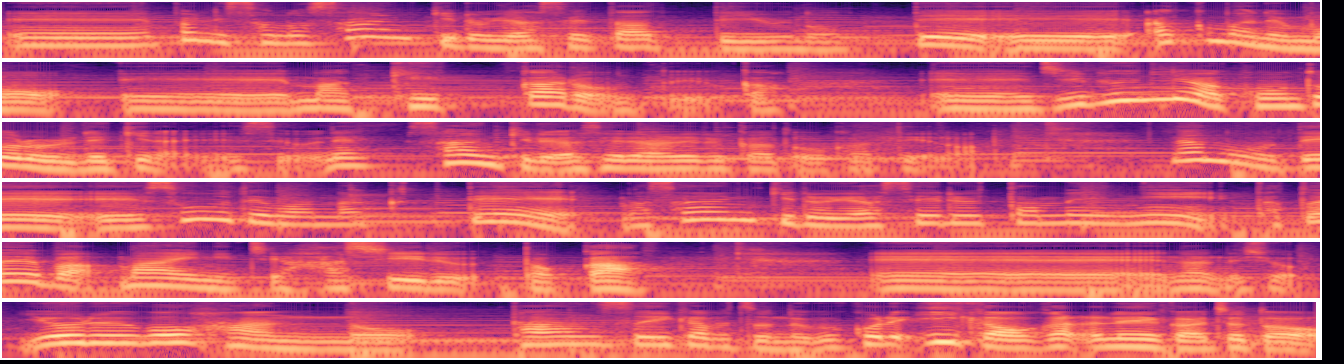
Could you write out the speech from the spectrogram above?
えー、やっぱりその3キロ痩せたっていうのって、えー、あくまでも、えーまあ、結果論というか、えー、自分ではコントロールできないですよね。3キロ痩せられるかどうかっていうのは。なので、えー、そうではなくて、まあ、3キロ痩せるために例えば毎日走るとか、えー、でしょう。夜ご飯の炭水化物のこれいいか分からないかはちょっと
